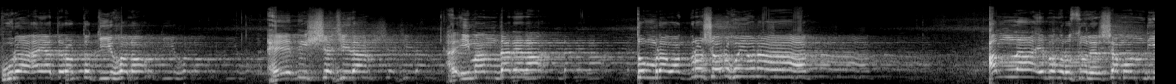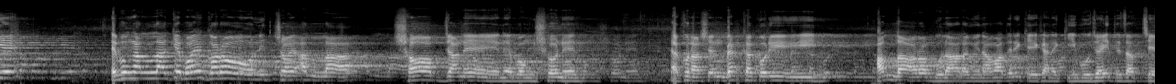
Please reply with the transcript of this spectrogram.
পুরা আয়াতের অর্থ কি হলো? হে বিশ্বাসীরা হে ইমানদারেরা তোমরা অগ্রসর হইও না। আল্লাহ এবং রসুলের সামন দিয়ে এবং আল্লাহকে ভয় করো, নিশ্চয় আল্লাহ সব জানেন এবং শোনেন। এখন আসেন ব্যাখ্যা করি, আল্লাহ রব্বুল আলমিন আমাদেরকে এখানে কি বুঝাইতে যাচ্ছে?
